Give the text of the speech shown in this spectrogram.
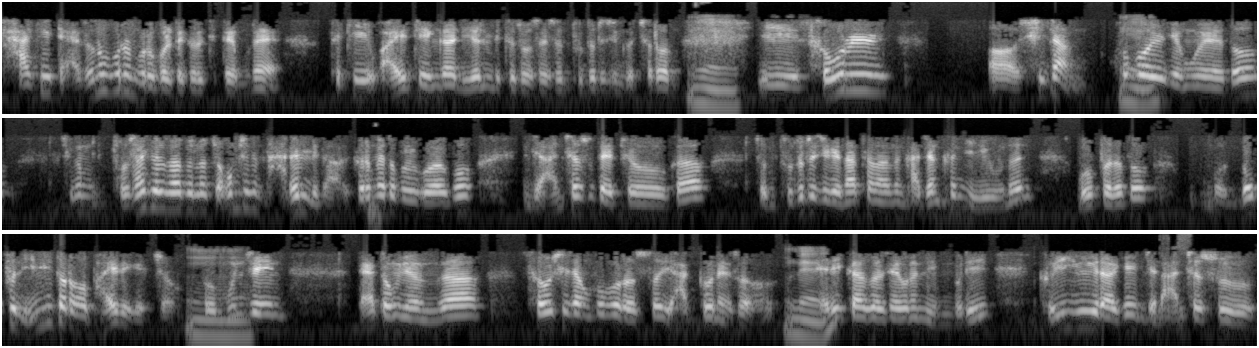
자기 대선 후보를 물어볼 때 그렇기 때문에 특히 YTN과 리얼미터 조사에서 두드러진 것처럼 예. 이 서울 어, 시장 후보의 경우에도 지금 조사 결과별로 조금씩은 다릅니다. 그럼에도 불구하고 이제 안철수 대표가 좀 두드러지게 나타나는 가장 큰 이유는 무엇보다도 뭐 높은 인지도라고 봐야 되겠죠. 또 음. 문재인 대통령과 서울시장 후보로서 야권에서 네. 대립각을 세우는 인물이 그 유일하게 이제 안철수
